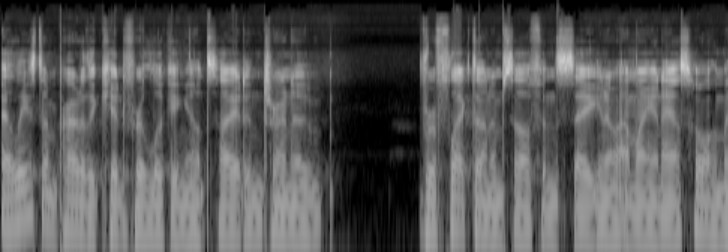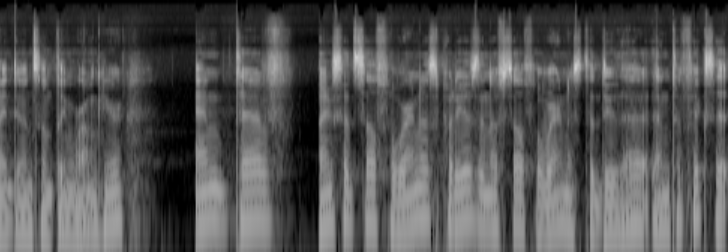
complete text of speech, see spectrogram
at least I'm proud of the kid for looking outside and trying to reflect on himself and say, you know, am I an asshole? Am I doing something wrong here? And to have, like I said, self awareness, but he has enough self awareness to do that and to fix it.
